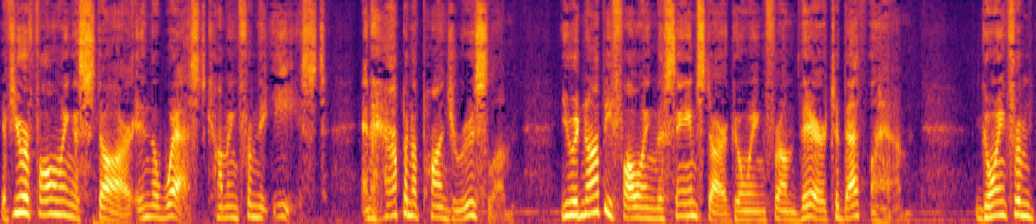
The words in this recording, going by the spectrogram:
If you are following a star in the west coming from the east, and happen upon Jerusalem, you would not be following the same star going from there to Bethlehem. Going from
